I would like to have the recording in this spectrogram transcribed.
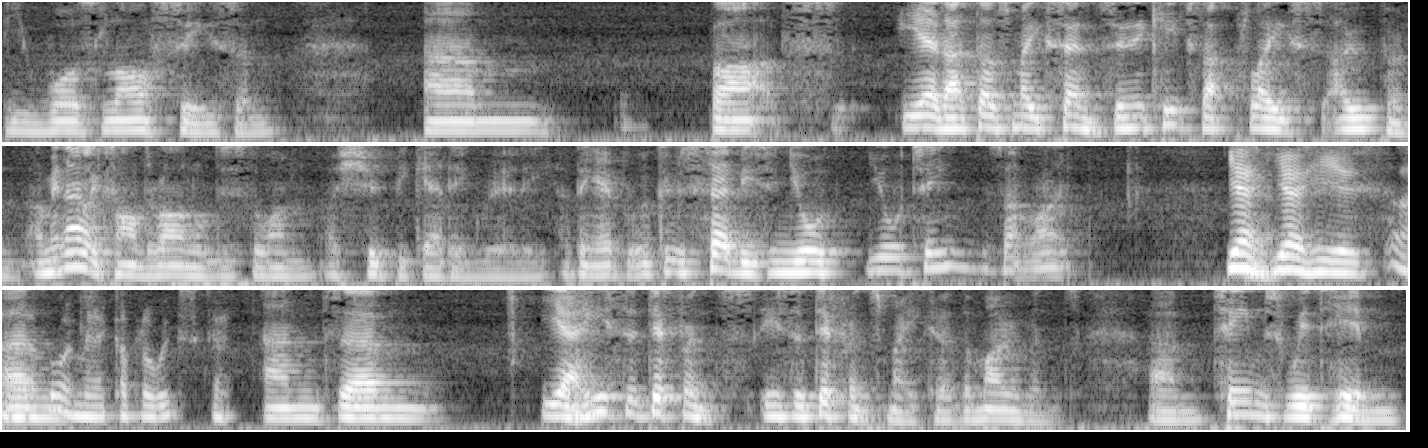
he was last season. Um, but yeah, that does make sense, and it keeps that place open. I mean, Alexander Arnold is the one I should be getting. Really, I think everyone, because Seb, he's in your your team. Is that right? Yeah, yeah, yeah he is. Uh, I mean, a couple of weeks ago. And um, yeah, he's the difference. He's the difference maker at the moment. Um, teams with him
